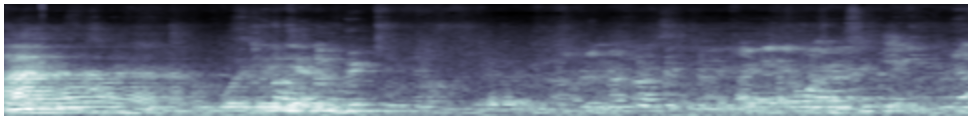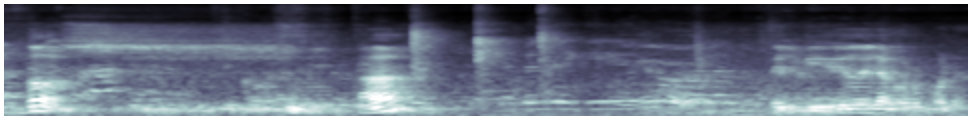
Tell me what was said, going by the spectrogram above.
Ah, bueno ya. Dos. ¿Ah? Del video de las hormonas.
